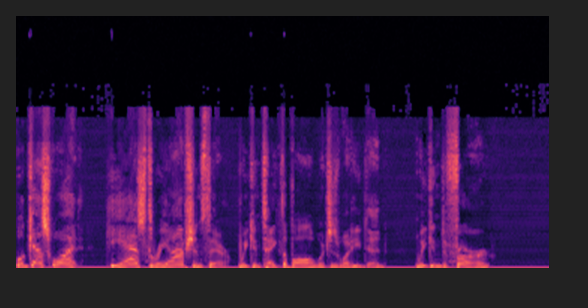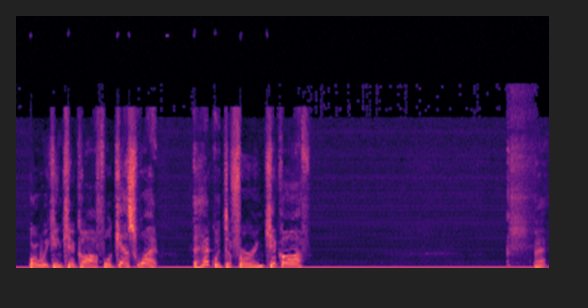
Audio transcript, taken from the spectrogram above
Well, guess what? He has three options there. We can take the ball, which is what he did. We can defer, or we can kick off. Well, guess what? The heck with deferring, kick off. Right?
